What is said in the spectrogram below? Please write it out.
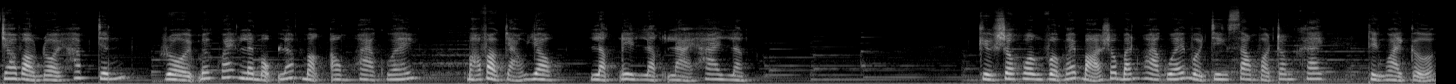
cho vào nồi hấp chín, rồi mới khoét lên một lớp mật ong hoa quế, bỏ vào chảo dầu, lật đi lật lại hai lần. Kiều sơ huân vừa mới bỏ số bánh hoa quế vừa chiên xong vào trong khay, thì ngoài cửa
